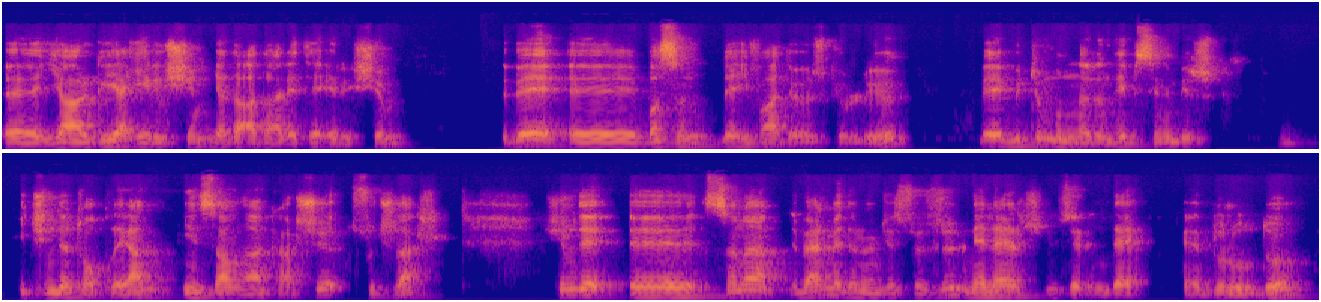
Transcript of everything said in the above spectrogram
e, yargıya erişim ya da adalete erişim ve e, basın ve ifade özgürlüğü ve bütün bunların hepsinin bir içinde toplayan insanlığa karşı suçlar. Şimdi e, sana vermeden önce sözü neler üzerinde e, duruldu?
